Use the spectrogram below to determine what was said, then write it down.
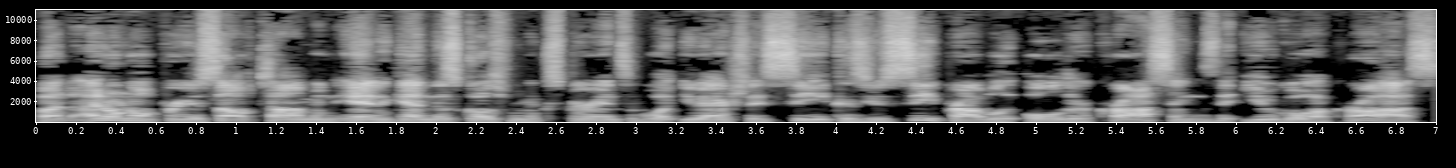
But I don't know for yourself, Tom. And, and again, this goes from experience of what you actually see because you see probably older crossings that you go across.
